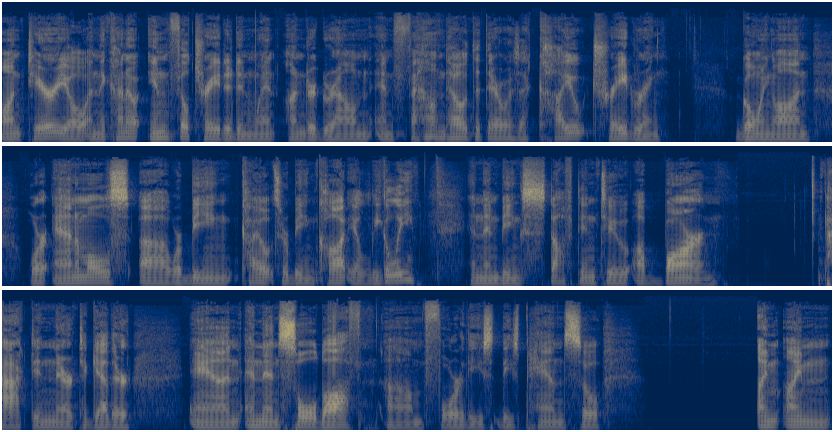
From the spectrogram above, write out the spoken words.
Ontario and they kind of infiltrated and went underground and found out that there was a coyote trade ring going on where animals uh, were being, coyotes were being caught illegally and then being stuffed into a barn, packed in there together, and and then sold off um, for these these pens. So I'm I'm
